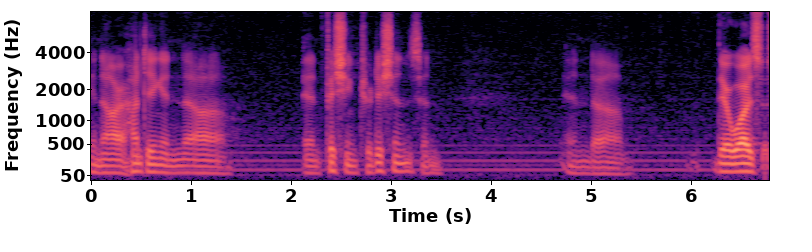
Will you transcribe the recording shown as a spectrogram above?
in our hunting and uh, and fishing traditions and and uh, there was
